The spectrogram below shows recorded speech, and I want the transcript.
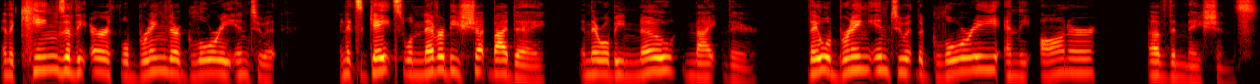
and the kings of the earth will bring their glory into it, and its gates will never be shut by day, and there will be no night there. They will bring into it the glory and the honor of the nations.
